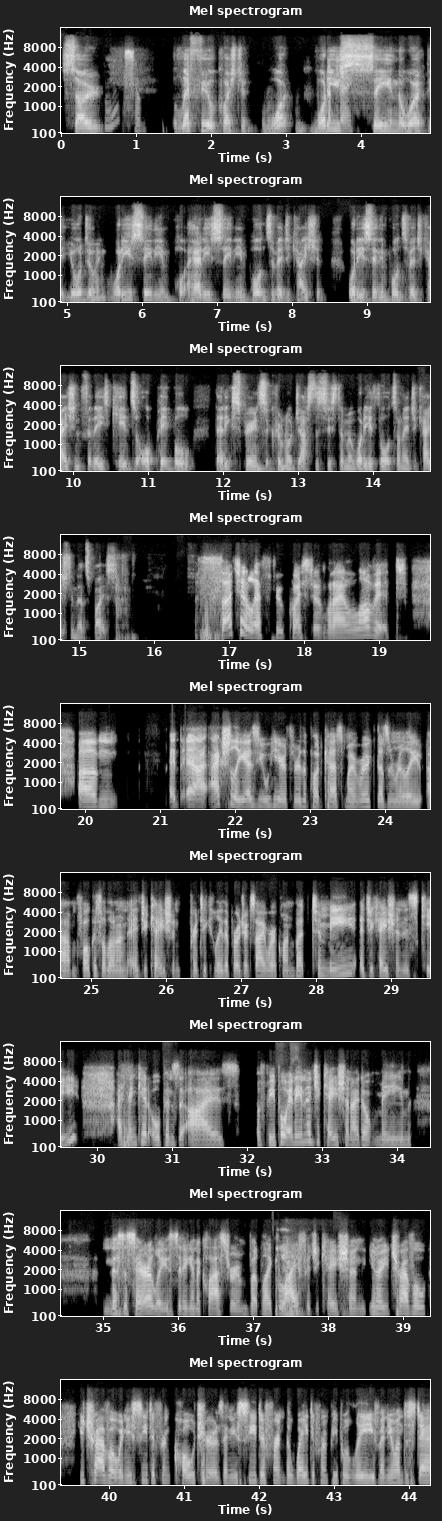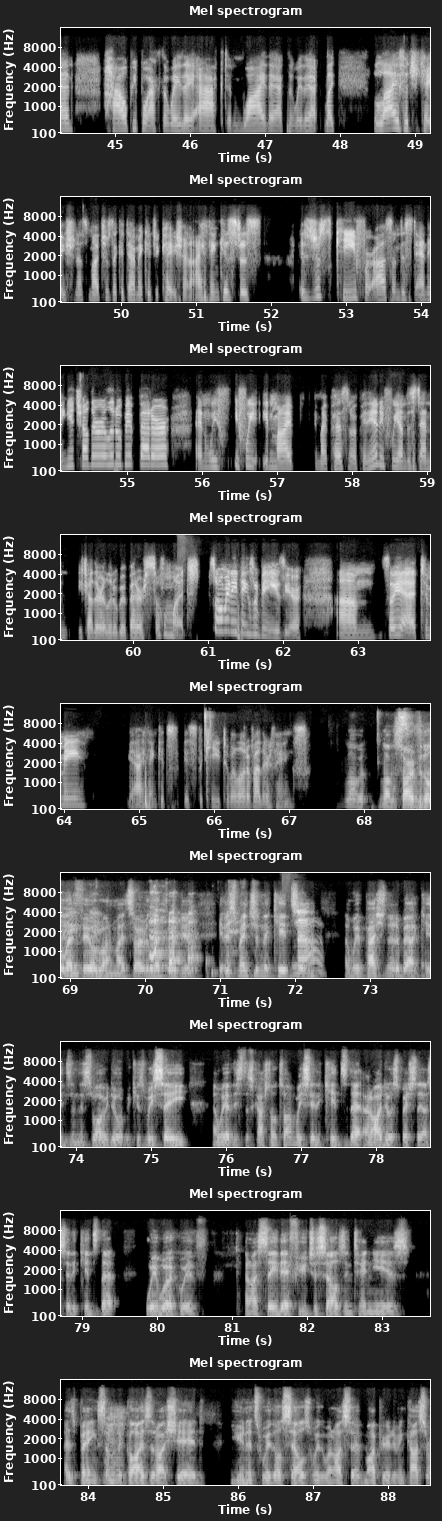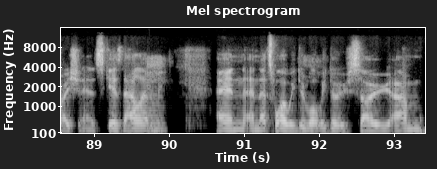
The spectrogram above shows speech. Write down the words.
So awesome left field question. What what do okay. you see in the work that you're doing? What do you see the import how do you see the importance of education? What do you see the importance of education for these kids or people that experience the criminal justice system? And what are your thoughts on education in that space? Such a left field question but i love it. Um, uh, actually, as you hear through the podcast, my work doesn't really um, focus a lot on education, particularly the projects I work on. But to me, education is key. I think it opens the eyes of people. And in education, I don't mean necessarily sitting in a classroom but like yeah. life education you know you travel you travel and you see different cultures and you see different the way different people live and you understand how people act the way they act and why they act the way they act like life education as much as academic education i think is just is just key for us understanding each other a little bit better and we if we in my in my personal opinion if we understand each other a little bit better so much so many things would be easier um, so yeah to me yeah, I think it's it's the key to a lot of other things. Love it, love it. Sorry for the left field one, mate. Sorry for the left field. You, you just mentioned the kids, no. and, and we're passionate about kids, and this is why we do it because we see, and we have this discussion all the time. We see the kids that, and I do especially. I see the kids that we work with, and I see their future selves in ten years as being some mm. of the mm. guys that I shared units with or cells with when I served my period of incarceration, and it scares the hell out mm. of me. Mm. And and that's why we do what we do. So um,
